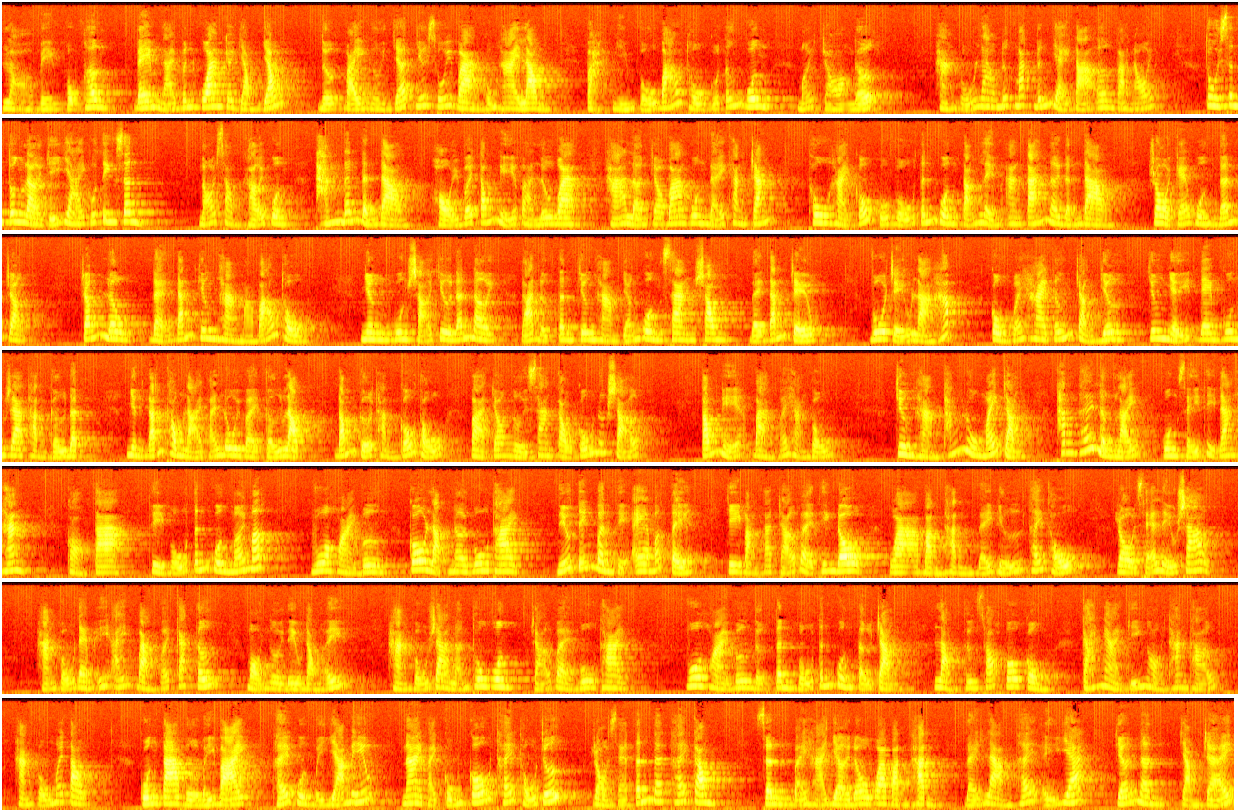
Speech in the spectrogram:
Lò việc phục hưng, Đem lại vinh quang cho dòng giống. Được vậy người chết dưới suối vàng cũng hài lòng, Và nhiệm vụ báo thù của tướng quân mới tròn được. Hạng vũ lau nước mắt đứng dậy tạ ơn và nói Tôi xin tuân lời chỉ dạy của tiên sinh. Nói xong, khởi quân, thẳng đến định đào, Hội với Tống Nghĩa và Lưu Bang Hạ lệnh cho ba quân để khăn trắng, Thu hài cốt của vũ tính quân tẩn liệm an táng nơi định đào, Rồi kéo quân đến trận Trấn lưu để đánh chương hàm mà báo thù. Nhưng quân sở chưa đến nơi, Đã được tin chương hàm dẫn quân sang sông để đánh triệu. Vua Triệu là Hấp cùng với hai tướng Trần Dư, Chương Nhĩ đem quân ra thành cự địch Nhưng đánh không lại phải lui về cự lộc, đóng cửa thành cố thủ Và cho người sang cầu cứu nước sở. Tống Nghĩa bàn với hạng vũ Trương Hàm thắng luôn mấy trận Thanh thế lừng lẫy, quân sĩ thì đang hăng Còn ta thì vũ tính quân mới mất Vua Hoài Vương cô lập nơi vu thai Nếu tiến binh thì e bất tiện Chi bằng ta trở về thiên đô qua Bành Thành để giữ thế thủ, Rồi sẽ liệu sao? Hạng vũ đem ý ấy bàn với các tướng Mọi người đều đồng ý. Hạng vũ ra lệnh thu quân, trở về vu thai. Vua Hoài Vương được tin vũ tính quân tử trận, Lòng thương xót vô cùng, Cả ngày chỉ ngồi than thở. Hạng vũ mới tâu, Quân ta vừa bị bại, Thế quân bị giảm yếu, Nay phải củng cố thế thủ trước, rồi sẽ tính đến thế công. Xin bệ hạ dời đô qua Bành Thành Để làm thế ỷ giác, Chớ nên chậm trễ.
